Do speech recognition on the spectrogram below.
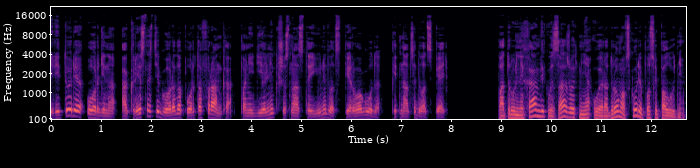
Территория Ордена. Окрестности города Порто-Франко. Понедельник, 16 июня 21 года. 15.25. Патрульный хамвик высаживает меня у аэродрома вскоре после полудня.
